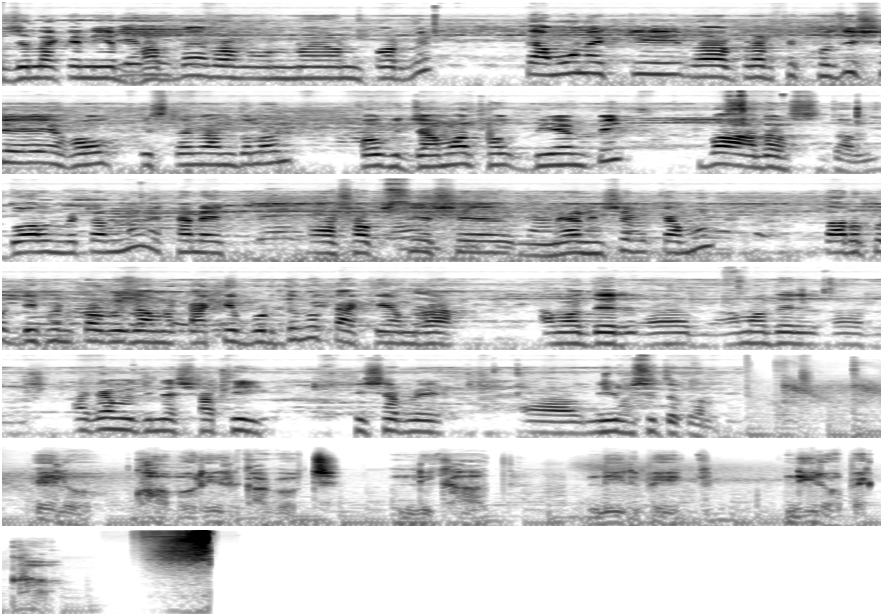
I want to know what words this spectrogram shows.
জেলাকে নিয়ে ভাববে এবং উন্নয়ন করবে। তেমন একটি প্রার্থী খুঁজি সে হোক ইসলামী আন্দোলন হোক জামাত হোক বিএমপি বা আদার্স দল। দল মেটার না, এখানে সবচেয়ে সে ম্যান হিসেবে কেমন? তার উপর ডিপেন্ড করবে যে আমরা কাকে ভোট দেবো, কাকে আমরা আমাদের আমাদের আগামী দিনের সাথী হিসাবে নির্বাচিত করব। এলো খবরের কাগজ, নিখাদ, নির্ভীক, নিরপেক্ষ।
